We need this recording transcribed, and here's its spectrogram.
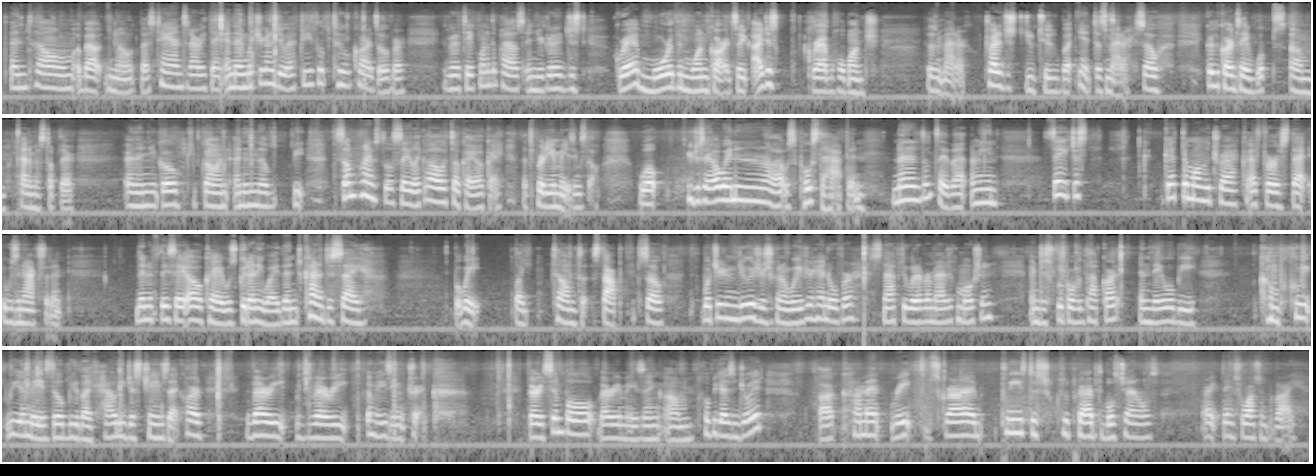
and tell them about, you know, the best hands and everything. And then what you're going to do after you flip two cards over, you're going to take one of the piles and you're going to just grab more than one card. So I just grab a whole bunch. Doesn't matter. Try to just do two, but yeah, it doesn't matter. So grab the card and say, whoops, um, kind of messed up there and then you go keep going and then they'll be sometimes they'll say like oh it's okay okay that's pretty amazing still. Well you just say oh wait no no no, that was supposed to happen. No no don't say that. I mean say just get them on the track at first that it was an accident. Then if they say oh okay it was good anyway then kind of just say but wait like tell them to stop. So what you're going to do is you're just going to wave your hand over snap to whatever magical motion and just flip over the top card and they will be completely amazed. They'll be like, how did he just change that card? Very, very amazing trick. Very simple, very amazing. Um, hope you guys enjoyed. Uh, comment, rate, subscribe. Please subscribe to both channels. Alright, thanks for watching. Bye-bye.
